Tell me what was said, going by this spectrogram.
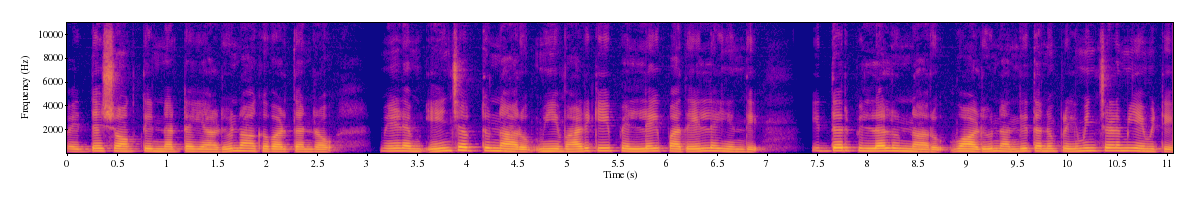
పెద్ద షాక్ తిన్నట్టయ్యాడు నాగవర్ధన్ రావు మేడం ఏం చెప్తున్నారు? మీ వాడికి పెళ్ళై పదేళ్ళయ్యింది ఇద్దరు పిల్లలున్నారు. వాడు నందితను ప్రేమించడం ఏమిటి?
